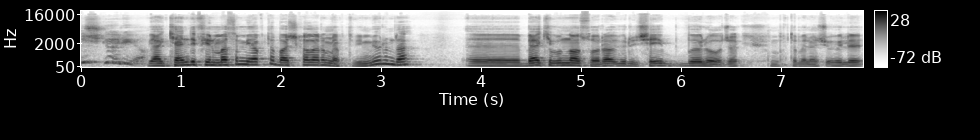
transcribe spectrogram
İş görüyor. Ya kendi firması mı yaptı, başkaları mı yaptı bilmiyorum da. eee, belki bundan sonra şey böyle olacak. Muhtemelen şu öyle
